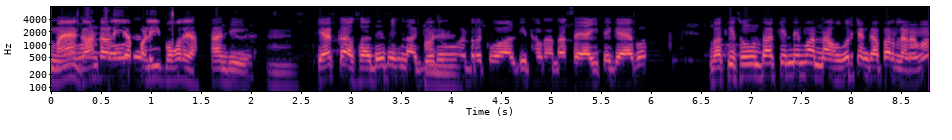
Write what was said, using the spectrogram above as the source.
ਮੈਂ ਗੰਢ ਵਾਲੀ ਆ ਪਲੀ ਬਹੁਤ ਆ। ਹਾਂਜੀ। ਹੂੰ। ਚੈੱਕ ਕਰ ਸਕਦੇ ਤੁਸੀਂ ਲਾਗੇ ਤੋਂ ਆਰਡਰ ਕੁਆਲਿਟੀ ਥੋੜਾ ਦਾ ਸਾਈਜ਼ ਤੇ ਗੈਪ ਬਾਕੀ ਸੂਣ ਦਾ ਕਿੰਨੇ ਮਹੀਨਾ ਹੋਰ ਚੰਗਾ ਭਰ ਲੈਣਾ ਵਾ।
